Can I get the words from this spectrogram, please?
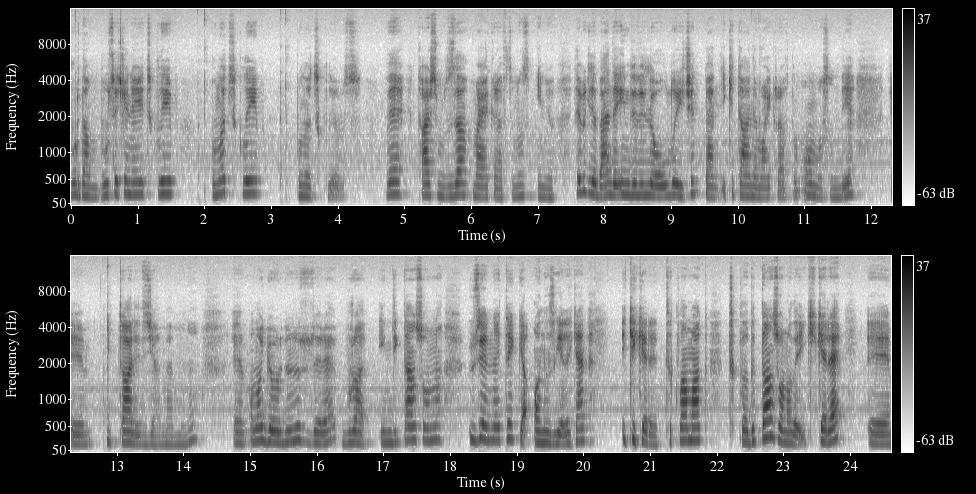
Buradan bu seçeneği tıklayıp buna tıklayıp buna tıklıyoruz. Ve karşımıza Minecraft'ımız iniyor. Tabii ki de ben de indirili olduğu için ben iki tane Minecraft'ım olmasın diye e, iptal edeceğim ben bunu. E, ama gördüğünüz üzere bura indikten sonra üzerine tek yapmanız gereken iki kere tıklamak. Tıkladıktan sonra da iki kere e,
